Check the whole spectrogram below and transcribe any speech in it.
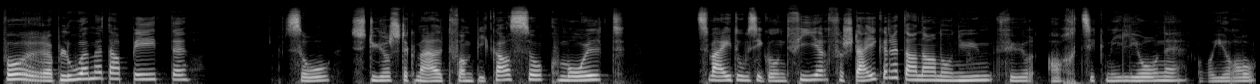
vor einer Blumentapete. So das teuerste Gemälde von Picasso, gemalt 2004, versteigert dann anonym für 80 Millionen Euro.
